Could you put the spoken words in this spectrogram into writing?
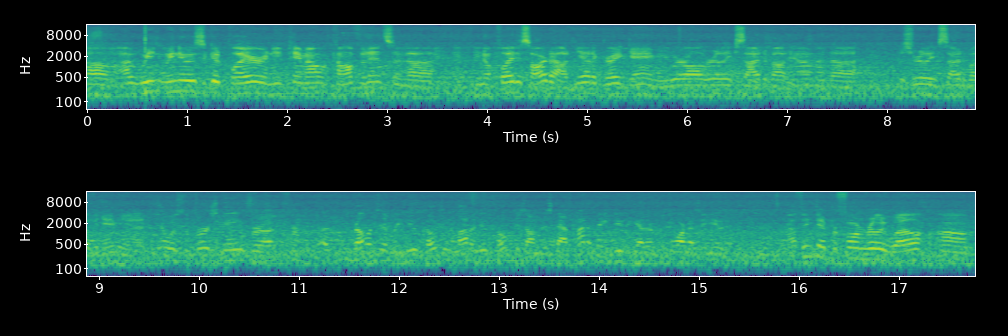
Um, I, we, we knew he was a good player, and he came out with confidence, and uh, you know played his heart out. He had a great game, and we were all really excited about him, and uh, just really excited about the game he had. It was the first game for a, for a relatively new coach and a lot of new coaches on this staff. How did they do together and perform as a unit? I think they performed really well. Um,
